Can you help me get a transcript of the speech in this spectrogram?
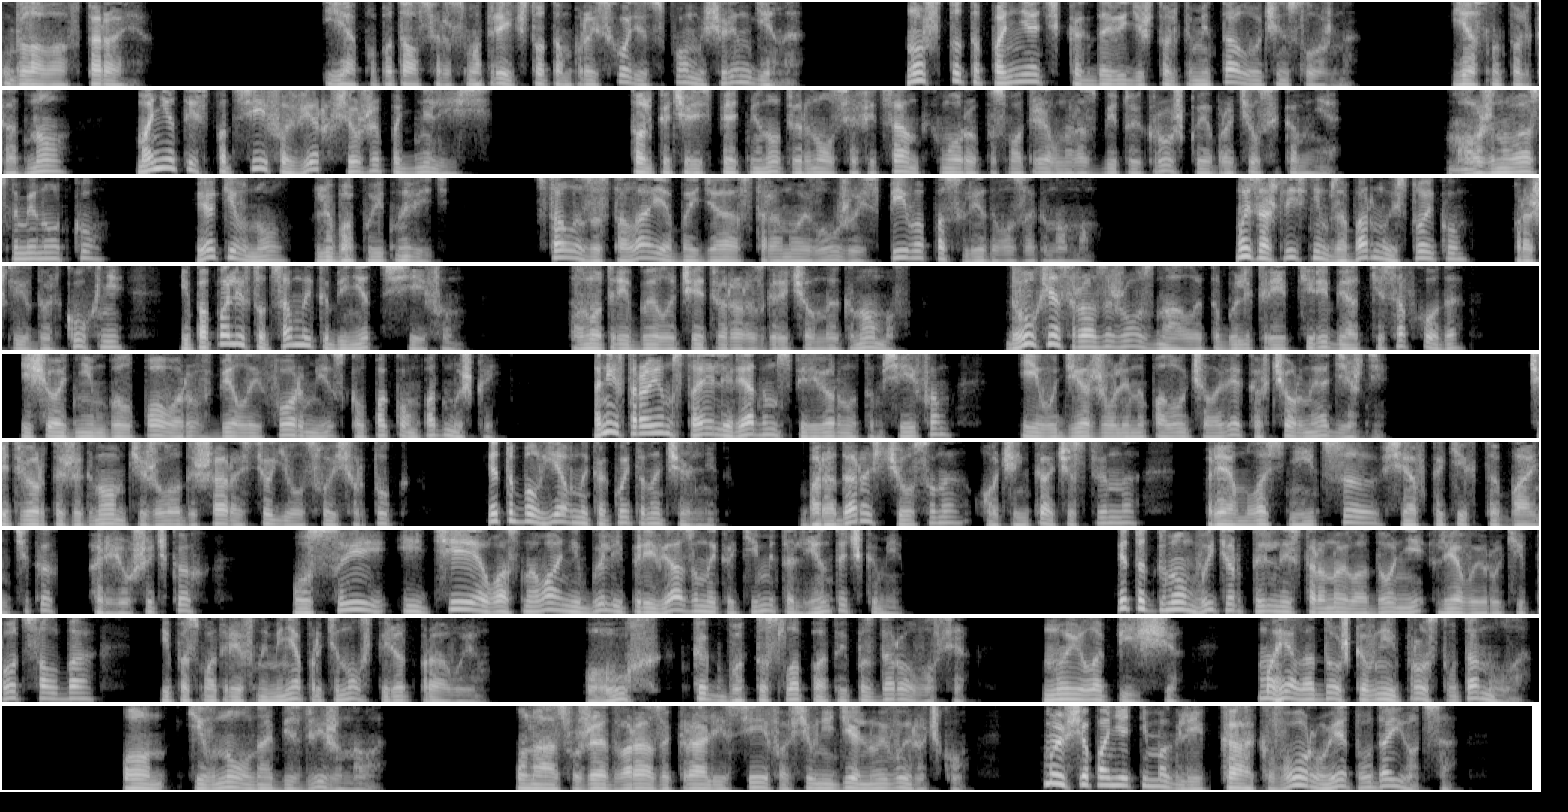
Глава вторая. Я попытался рассмотреть, что там происходит с помощью рентгена. Но что-то понять, когда видишь только металл, очень сложно. Ясно только одно — монеты из-под сейфа вверх все же поднялись. Только через пять минут вернулся официант, хмуро посмотрел на разбитую кружку и обратился ко мне. «Можно вас на минутку?» Я кивнул. Любопытно ведь. Встал из-за стола и, обойдя стороной лужу из пива, последовал за гномом. Мы зашли с ним за барную стойку, прошли вдоль кухни и попали в тот самый кабинет с сейфом. Внутри было четверо разгоряченных гномов. Двух я сразу же узнал, это были крепкие ребятки со входа. Еще одним был повар в белой форме с колпаком под мышкой. Они втроем стояли рядом с перевернутым сейфом и удерживали на полу человека в черной одежде. Четвертый же гном, тяжело дыша, расстегивал свой сюртук. Это был явно какой-то начальник. Борода расчесана, очень качественно, прям лоснится, вся в каких-то бантиках, рюшечках. Усы и те у основания были перевязаны какими-то ленточками. Этот гном вытер тыльной стороной ладони левой руки под со лба и, посмотрев на меня, протянул вперед правую. Ух, как будто с лопатой поздоровался. Ну и лопища. Моя ладошка в ней просто утонула. Он кивнул на обездвиженного. У нас уже два раза крали из сейфа всю недельную выручку. Мы все понять не могли, как вору это удается.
